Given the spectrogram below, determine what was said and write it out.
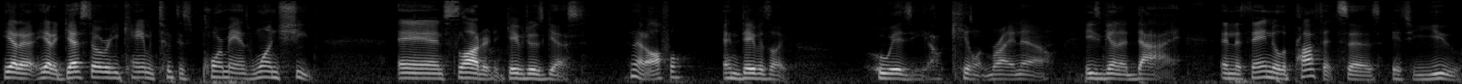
He had a he had a guest over. He came and took this poor man's one sheep." And slaughtered it, gave it to his guest. Isn't that awful? And David's like, Who is he? I'll kill him right now. He's going to die. And Nathaniel the prophet says, It's you.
